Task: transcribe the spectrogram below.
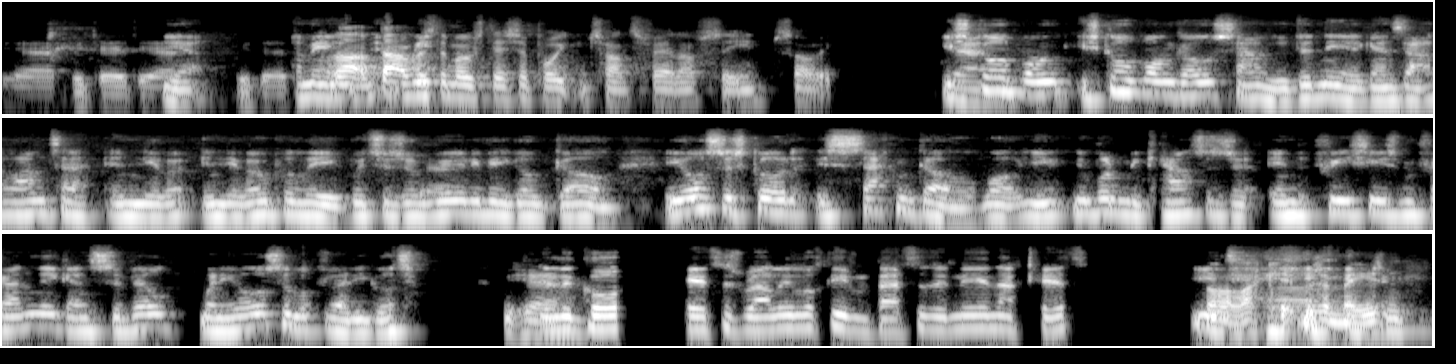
yeah, we did, yeah. Yeah. We did. I mean, That, that was the most disappointing transfer I've seen. Sorry. He Yeah. scored one. He scored one goal, Sandro, didn't he, against Atalanta in the in the Europa League, which is a really really good goal. He also scored his second goal. Well, you, it wouldn't be counted as in the pre-season friendly against Seville when he also looked very good. Yeah. In the goal kit as well, he looked even better, didn't he, in that kit? Oh, that kit was amazing.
